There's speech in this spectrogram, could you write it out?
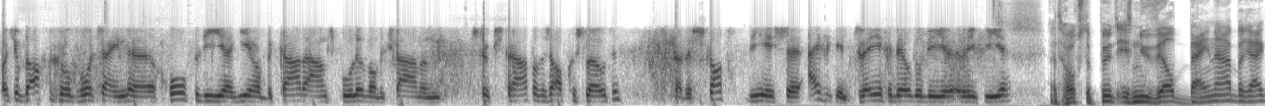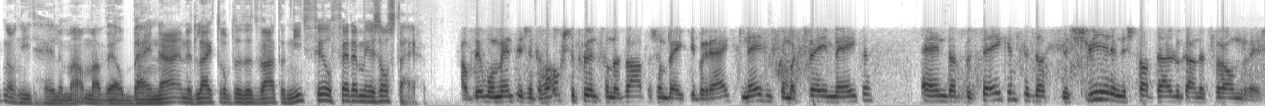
Wat je op de achtergrond hoort zijn uh, golven die uh, hier op de kade aanspoelen. Want ik sta aan een stuk straat dat is afgesloten. Nou, de stad die is uh, eigenlijk in tweeën gedeeld door die rivier. Het hoogste punt is nu wel bijna bereikt. Nog niet helemaal, maar wel bijna. En het lijkt erop dat het water niet veel verder meer zal stijgen. Op dit moment is het hoogste punt van het water zo'n beetje bereikt. 9,2 meter. En dat betekent dat de sfeer in de stad duidelijk aan het veranderen is.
